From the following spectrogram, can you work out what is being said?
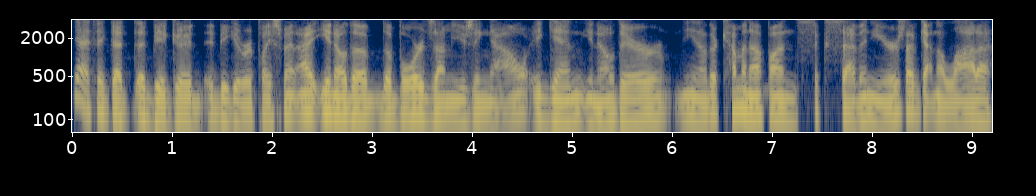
Yeah, I think that that'd be a good it'd be a good replacement. I you know the the boards I'm using now again, you know they're you know they're coming up on six seven years. I've gotten a lot of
